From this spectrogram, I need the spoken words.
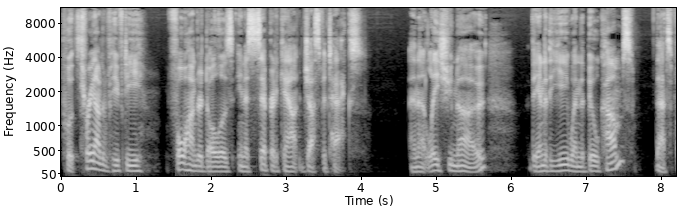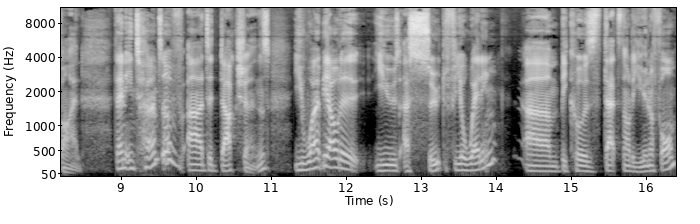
put $350, $400 in a separate account just for tax. And at least you know at the end of the year when the bill comes, that's fine. Then, in terms of uh, deductions, you won't be able to use a suit for your wedding um, because that's not a uniform.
